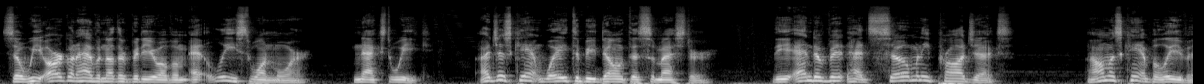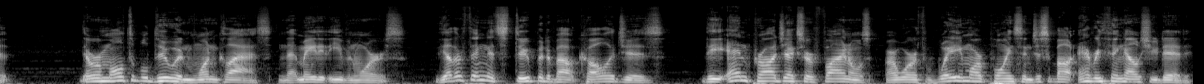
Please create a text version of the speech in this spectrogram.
So we are going to have another video of him, at least one more, next week. I just can't wait to be done with this semester. The end of it had so many projects. I almost can't believe it. There were multiple due in one class, and that made it even worse. The other thing that's stupid about college is the end projects or finals are worth way more points than just about everything else you did.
